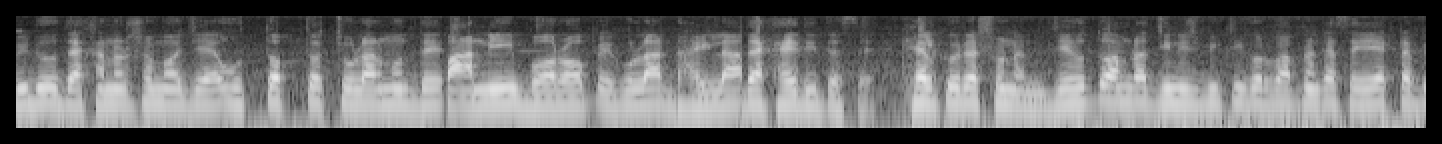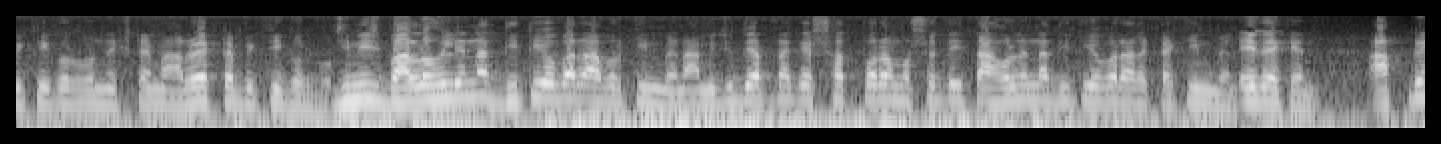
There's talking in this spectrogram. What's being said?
ভিডিও দেখানোর সময় যে উত্তপ্ত চুলার মধ্যে পানি, বরফ এগুলা ঢাইলা দেখাই দিতেছে। খেয়াল করে শুনেন, যেহেতু আমরা জিনিস বিক্রি করব, আপনার কাছে এই একটা বিক্রি করব নেক্সট টাইম আরও একটা বিক্রি করব। জিনিস ভালো হইলে না দ্বিতীয়বার আবার কিনবেন। আমি যদি আপনাকে সৎ পরামর্শ দিই, তাহলে না দ্বিতীয়বার আরেকটা কিনবেন। এই দেখেন, আপনি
